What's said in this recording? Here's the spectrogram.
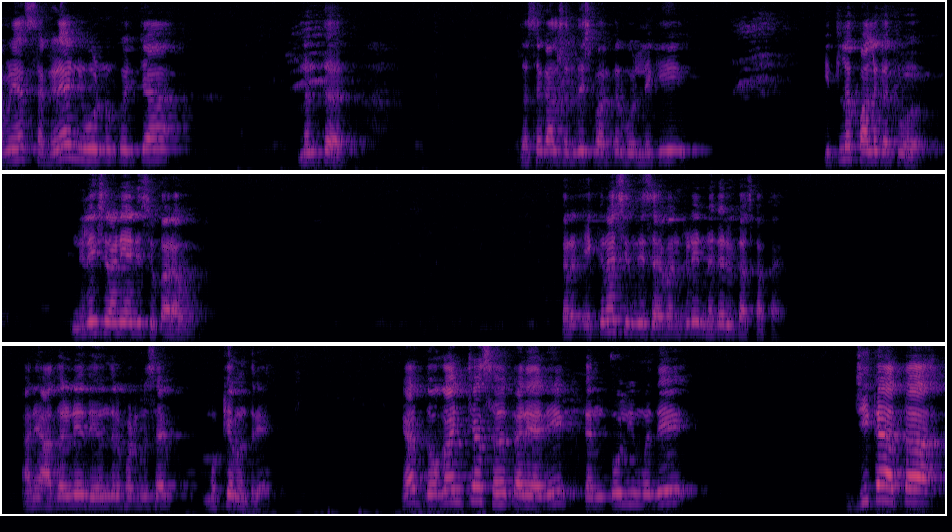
त्यामुळे या सगळ्या निवडणुकीच्या नंतर जसं काल संदेश पारकर बोलले की इथलं पालकत्व निलेश राणे यांनी स्वीकारावं. कारण एकनाथ शिंदे साहेबांकडे नगर विकास आहे आणि आदरणीय देवेंद्र फडणवीस साहेब मुख्यमंत्री आहेत. या दोघांच्या सहकार्याने कणकवलीमध्ये जी काय आता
